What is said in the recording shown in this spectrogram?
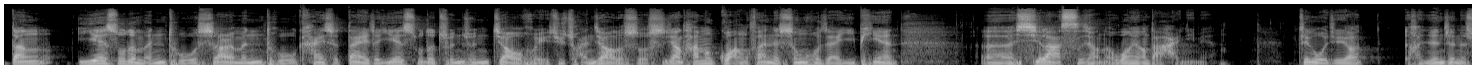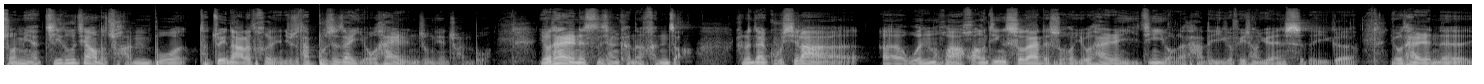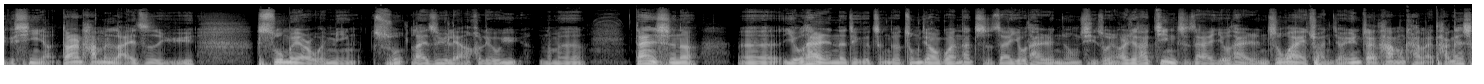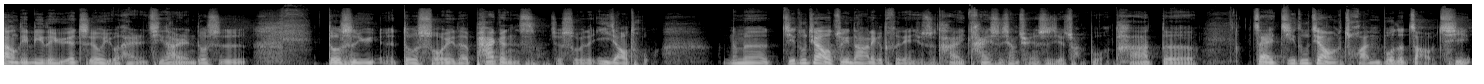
当耶稣的门徒十二门徒开始带着耶稣的纯纯教诲去传教的时候，实际上他们广泛的生活在一片呃希腊思想的汪洋大海里面。这个我就要。很认真的说明一下，基督教的传播，它最大的特点就是它不是在犹太人中间传播。犹太人的思想可能很早，可能在古希腊呃文化黄金时代的时候，犹太人已经有了他的一个非常原始的一个犹太人的一个信仰。当然，他们来自于苏美尔文明，苏来自于两河流域。那么，但是呢？呃，犹太人的这个整个宗教观，它只在犹太人中起作用，而且它禁止在犹太人之外传教，因为在他们看来，他跟上帝立的约只有犹太人，其他人都是都是与都所谓的 pagans，就所谓的异教徒。那么基督教最大的一个特点就是，它开始向全世界传播，它的在基督教传播的早期。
